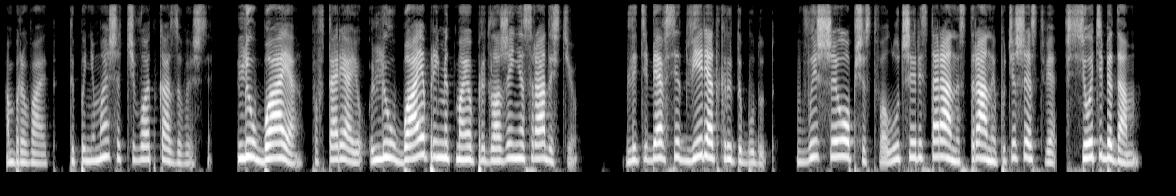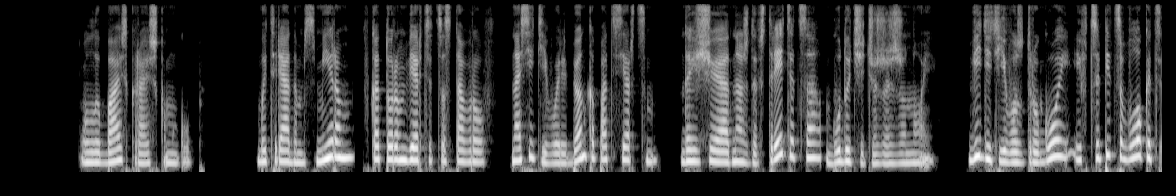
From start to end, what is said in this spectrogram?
обрывает, ты понимаешь, от чего отказываешься? Любая, повторяю, любая примет мое предложение с радостью. Для тебя все двери открыты будут. Высшее общество, лучшие рестораны, страны, путешествия. Все тебе дам. Улыбаюсь краешком губ. быть рядом с миром, в котором вертится Ставров, носить его ребенка под сердцем, да еще и однажды встретиться, будучи чужой женой. Видеть его с другой и вцепиться в локоть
